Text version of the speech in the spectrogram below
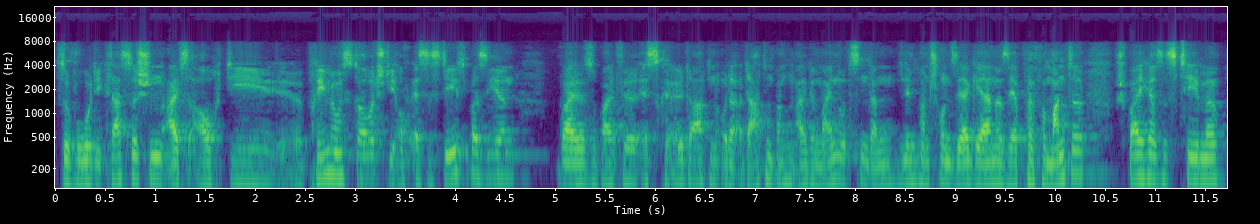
sowohl die klassischen als auch die äh, Premium Storage, die auf SSDs basieren, weil sobald wir SQL-Daten oder Datenbanken allgemein nutzen, dann nimmt man schon sehr gerne sehr performante Speichersysteme.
